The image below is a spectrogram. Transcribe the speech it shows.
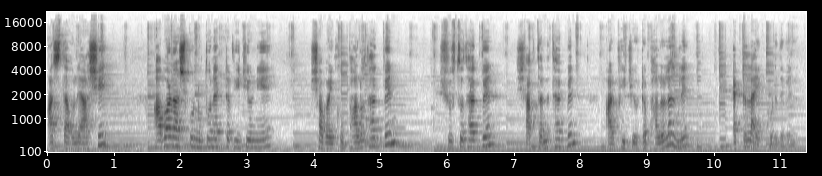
আজ তাহলে আসি। আবার আসব নতুন একটা ভিডিও নিয়ে। সবাই খুব ভালো থাকবেন, সুস্থ থাকবেন, সাবধানে থাকবেন, আর ভিডিওটা ভালো লাগলে একটা লাইক করে দেবেন।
